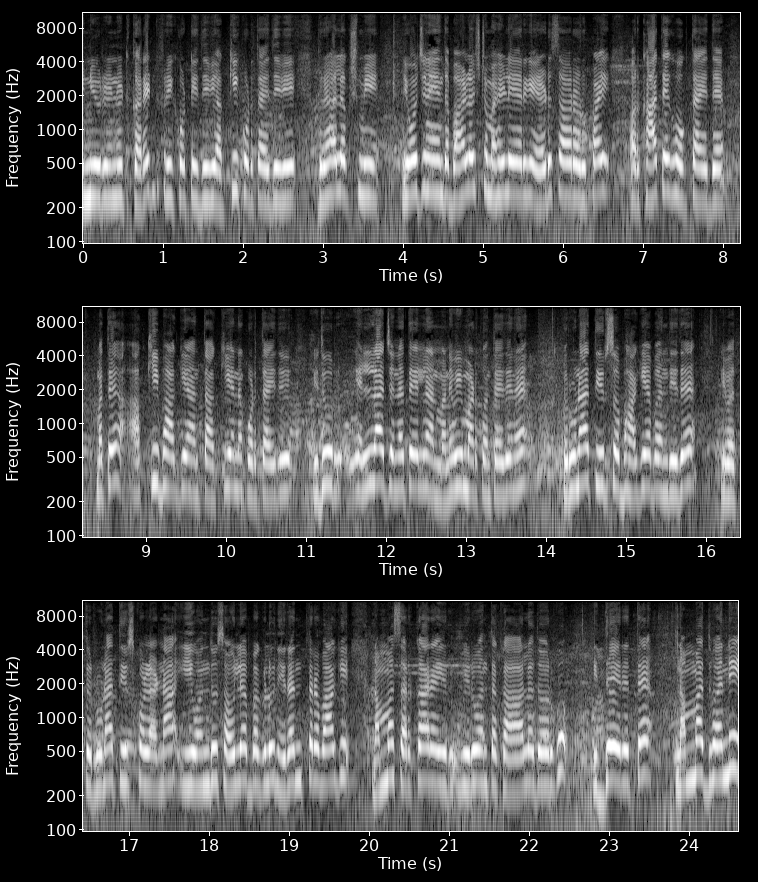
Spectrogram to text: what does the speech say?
ಇನ್ನೂರು ಯೂನಿಟ್ ಕರೆಂಟ್ ಫ್ರೀ ಕೊಟ್ಟಿದ್ದೀವಿ, ಅಕ್ಕಿ ಕೊಡ್ತಾ ಇದ್ದೀವಿ. ಗೃಹಲಕ್ಷ್ಮಿ ಯೋಜನೆಯಿಂದ ಬಹಳಷ್ಟು ಮಹಿಳೆಯರಿಗೆ ಎರಡು ಸಾವಿರ ರೂಪಾಯಿ ಅವ್ರ ಖಾತೆಗೆ ಹೋಗ್ತಾ ಇದೆ. ಮತ್ತು ಅಕ್ಕಿ ಭಾಗ್ಯ ಅಂತ ಅಕ್ಕಿಯನ್ನು ಕೊಡ್ತಾ ಇದ್ದೀವಿ. ಇದು ಎಲ್ಲ ಜನತೆಯಲ್ಲಿ ನಾನು ಮನವಿ ಮಾಡ್ಕೊತಾ ಇದ್ದೇನೆ. ಋಣ ತೀರಿಸೋ ಭಾಗ್ಯ ಬಂದಿದೆ. ಇವತ್ತು ಋಣ ತೀರಿಸ್ಕೊಳ್ಳೋಣ. ಈ ಒಂದು ಸೌಲಭ್ಯಗಳು ನಿರಂತರವಾಗಿ ನಮ್ಮ ಸರ್ಕಾರ ಇರು, ಇರುವಂಥ ಕಾಲದವರೆಗೂ ಇದ್ದೇ ಇರುತ್ತೆ. ನಮ್ಮ ಧ್ವನಿ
